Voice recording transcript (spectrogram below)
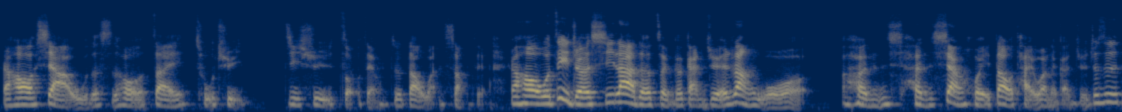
然后下午的时候再出去继续走，这样就到晚上这样。然后我自己觉得希腊的整个感觉让我很很像回到台湾的感觉，就是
